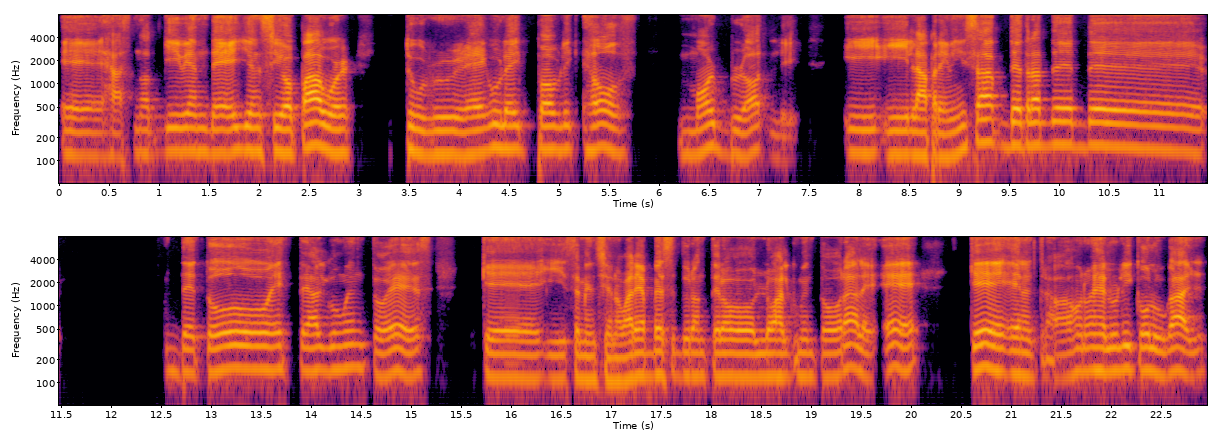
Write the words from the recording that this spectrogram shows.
eh, has not given the agency or power to regulate public health more broadly. Y, la premisa detrás de, de, de todo este argumento es que, y se mencionó varias veces durante los argumentos orales, es que en el trabajo no es el único lugar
